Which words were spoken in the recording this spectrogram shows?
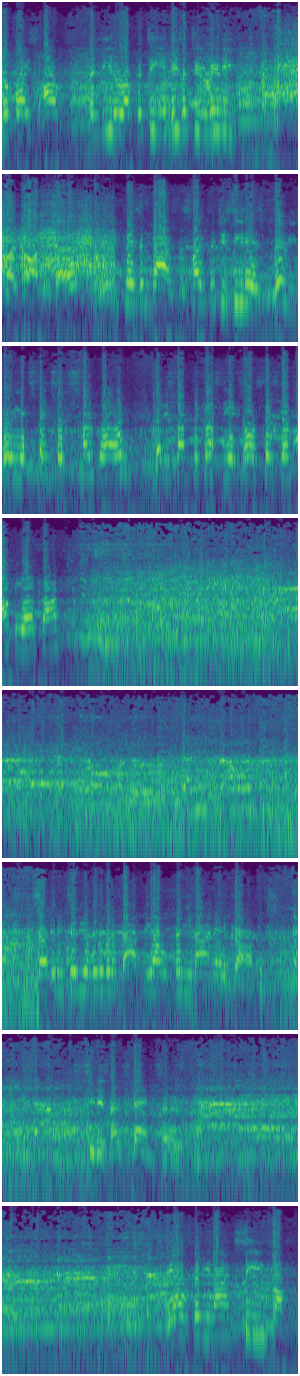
the voice of the leader of the team. These are two really Guys. The smoke that you see there is very, very expensive smoke oil that is pumped across the exhaust system of the aircraft. So let me tell you a little bit about the L-39 aircraft. See, there's no stand, so The L-39C from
